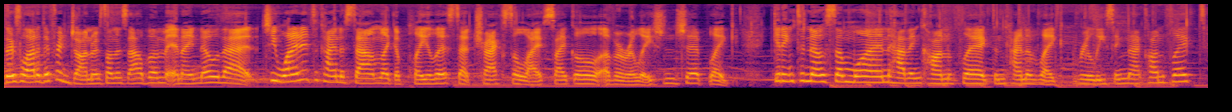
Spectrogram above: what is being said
There's a lot of different genres on this album, and I know that she wanted it to kind of sound like a playlist that tracks the life cycle of a relationship, like getting to know someone, having conflict, and kind of like releasing that conflict.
